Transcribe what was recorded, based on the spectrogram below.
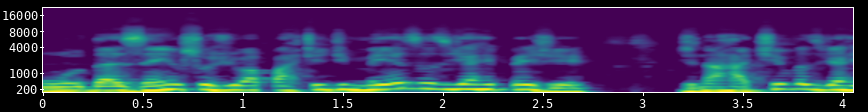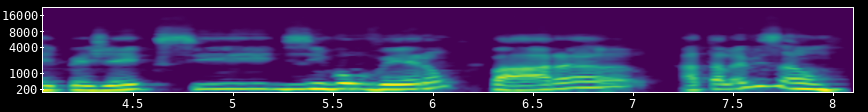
o desenho surgiu a partir de mesas de RPG, de narrativas de RPG que se desenvolveram para a televisão.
